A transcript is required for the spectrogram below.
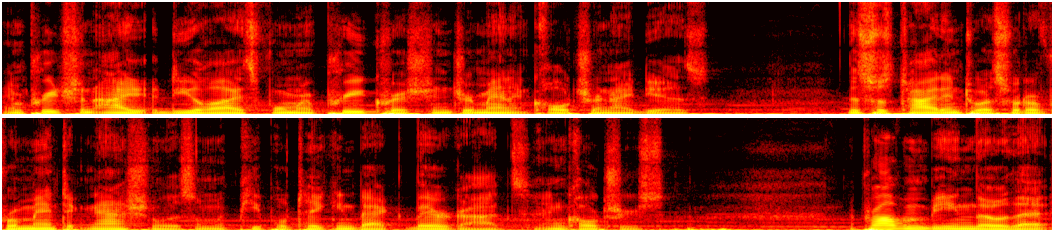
and preached an idealized form of pre Christian Germanic culture and ideas. This was tied into a sort of romantic nationalism with people taking back their gods and cultures. The problem being, though, that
